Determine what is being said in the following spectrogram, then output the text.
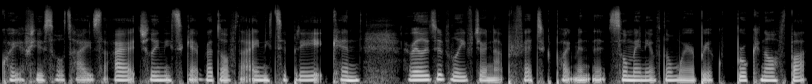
quite a few soul ties that I actually need to get rid of, that I need to break. And I really do believe during that prophetic appointment that so many of them were broken off. But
